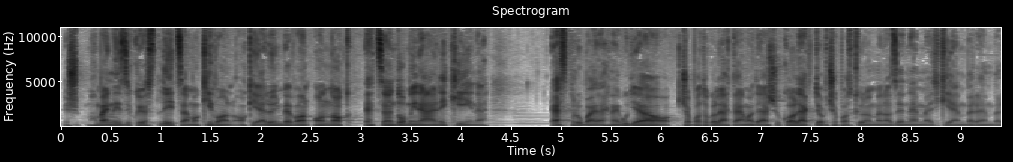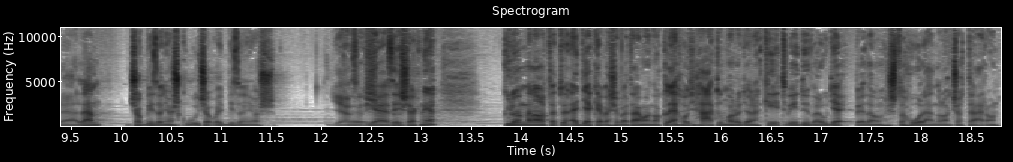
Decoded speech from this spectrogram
És ha megnézzük, hogy a létszáma ki van, aki előnyben van, annak egyszerűen dominálni kéne. Ezt próbálják meg ugye a csapatok a letámadásukkal, a legtöbb csapat különben azért nem megy ki ember-ember ellen, csak bizonyos kulcsok, vagy bizonyos Jelzés. jelzéseknél. Különben alapvetően egyel kevesebbet támadnak le, hogy hátul maradjanak két védővel, ugye például most a Hollandon a csatáron.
